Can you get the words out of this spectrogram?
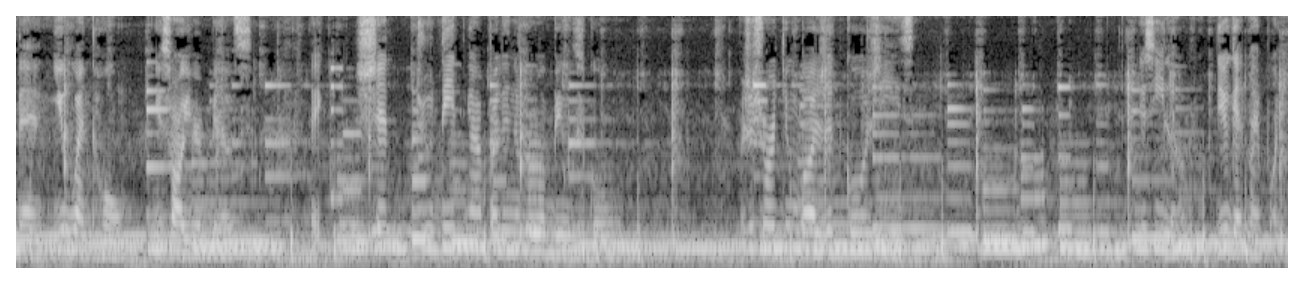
Then, you went home. You saw your bills. Like, shit, due date nga pala ng mga bills ko. Masya-short yung budget ko, jeez. You see, love, do you get my point?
